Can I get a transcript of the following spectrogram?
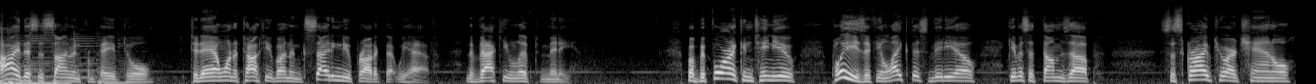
Hi, this is Simon from Pave Tool. Today I want to talk to you about an exciting new product that we have, the Vacuum Lift Mini. But before I continue, please, if you like this video, give us a thumbs up, subscribe to our channel,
